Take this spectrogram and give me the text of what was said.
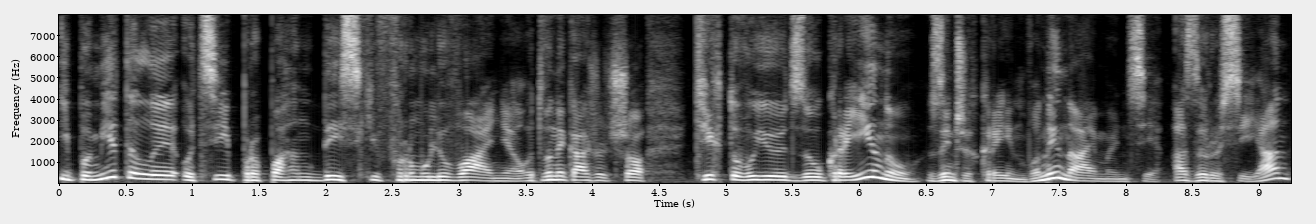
І помітили оці пропагандистські формулювання. От вони кажуть, що ті, хто воюють за Україну з інших країн, вони найманці, а за росіян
